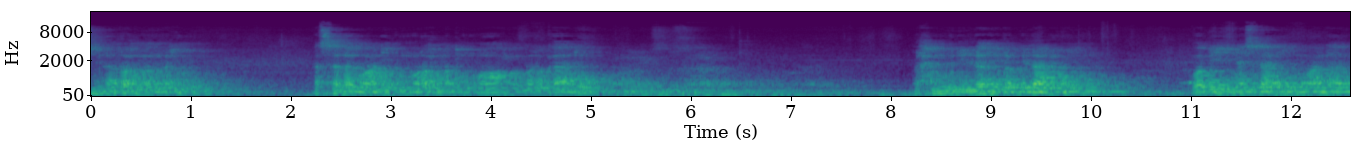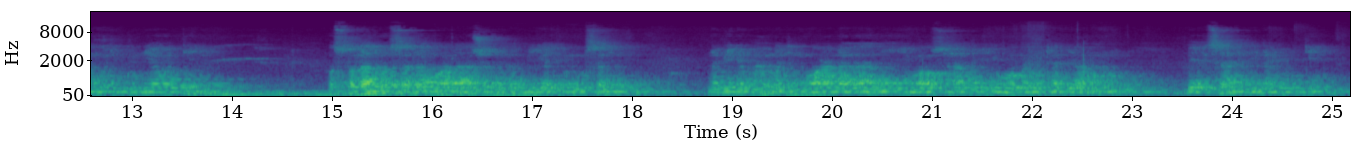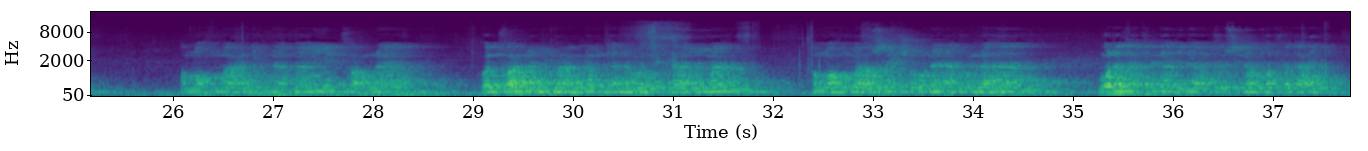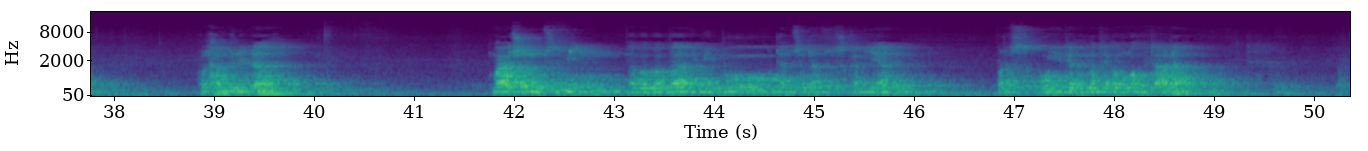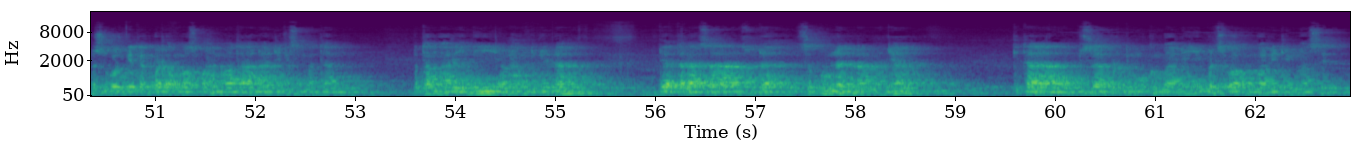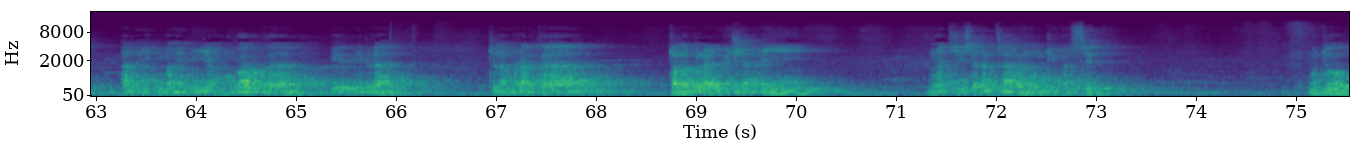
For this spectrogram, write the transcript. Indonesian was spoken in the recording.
Bismillahirrahmanirrahim. Assalamualaikum warahmatullahi wabarakatuh. Alhamdulillahi rabbil alamin. Wa bihi nasta'inu ala umuri wassalamu ala asyadul anbiya wal mursalin. Nabi Muhammadin wa ala alihi wa ashabihi wa man tabi'ahum bi ihsanin ila Allahumma alimna ma yanfa'una وانفعنا بما علمتنا وزدنا علما اللهم اصلح شؤوننا كلها ولا تكلنا الى انفسنا طرفه عين الحمد لله Ma'asyar muslimin, bapak-bapak, ibu-ibu, dan saudara sekalian Para sepuh yang dirahmati Allah Ta'ala Bersyukur kita kepada Allah Subhanahu Wa Ta'ala di kesempatan petang hari ini Alhamdulillah Tidak terasa sudah sebulan namanya kita bisa bertemu kembali bersua kembali di Masjid Al Hikmah ini yang mubarakah biidznillah dalam rangka talabul ilmi syar'i ngaji sarang-sarang di masjid. Untuk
